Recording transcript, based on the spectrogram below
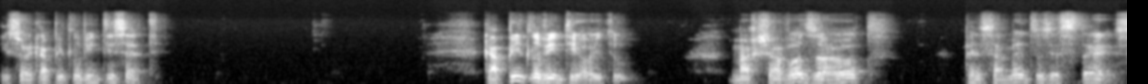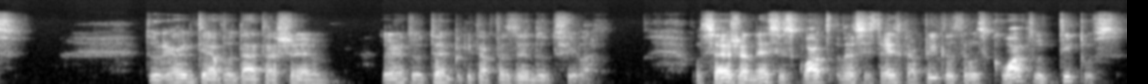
Isso é capítulo 27. Capítulo 28. Machshavot Zarot, pensamentos estranhos. Durante a Avodat Hashem, durante o tempo que está fazendo o Tfila. Ou seja, nesses, quatro, nesses três capítulos temos quatro tipos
